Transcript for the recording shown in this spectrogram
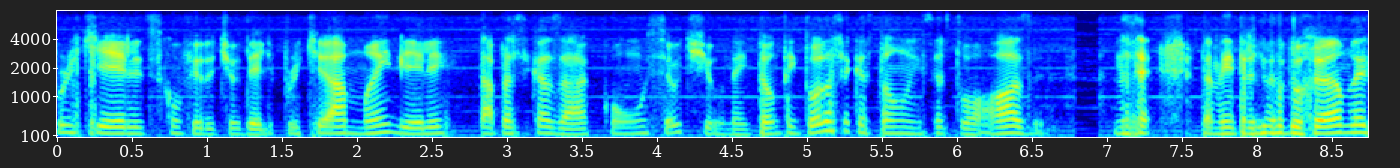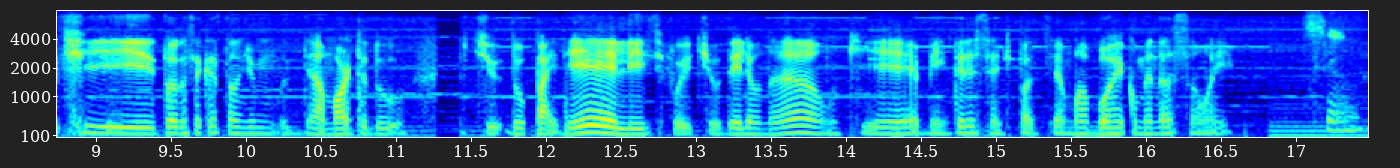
Por que ele desconfia do tio dele? Porque a mãe dele tá para se casar com o seu tio, né? Então tem toda essa questão incestuosa né? Também trazendo do Hamlet e toda essa questão de, de a morte do, tio, do pai dele, se foi o tio dele ou não, que é bem interessante, pode ser uma boa recomendação aí. Sim.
